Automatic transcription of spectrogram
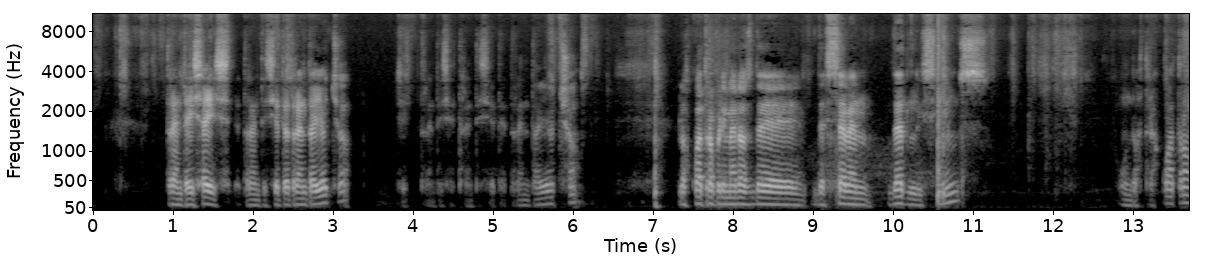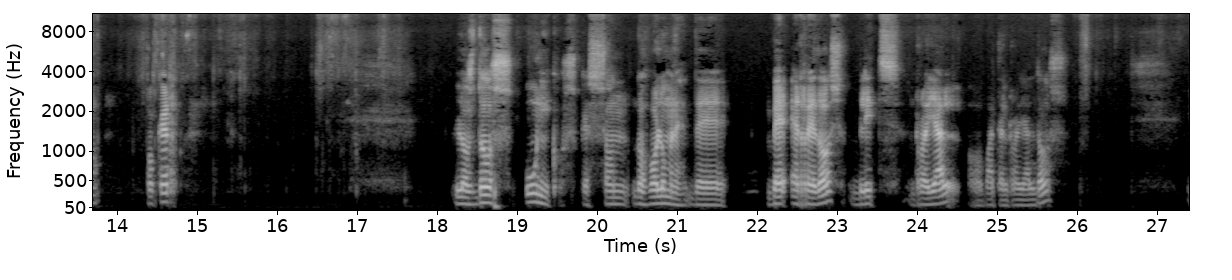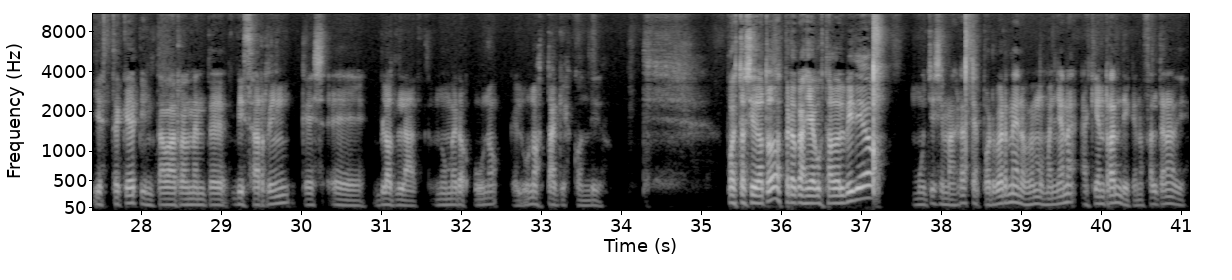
36, 37, 38. Sí, 36, 37, 38. Los cuatro primeros de, de Seven Deadly Sins. 1, 2, 3, 4. Poker los dos únicos, que son dos volúmenes de BR2, Blitz Royal o Battle Royale 2. Y este que pintaba realmente Bizarrin, que es eh, Bloodlad número 1, que el 1 está aquí escondido. Pues esto ha sido todo, espero que os haya gustado el vídeo. Muchísimas gracias por verme, nos vemos mañana aquí en Randy, que no falta nadie.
